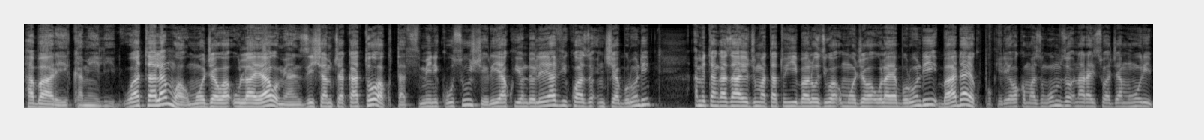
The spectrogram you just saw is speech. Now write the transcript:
Habari kamili. Wataalamu wa Umoja wa Ulaya wameanzisha mchakato wa kutathmini kuhusu sheria kuiondolea vikwazo nchi ya Burundi. Ametangaza hayo Jumatatu hii balozi wa Umoja wa Ulaya Burundi baada ya kupokelewa kwa mazungumzo na rais wa Jamhuri.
